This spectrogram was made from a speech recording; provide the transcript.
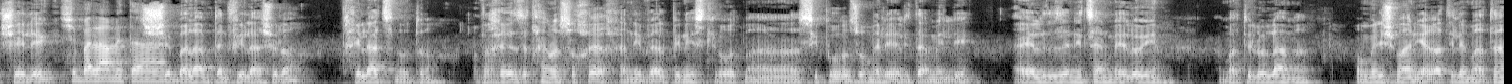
שלג, שבלם את ה... שבלם את הנפילה שלו, חילצנו אותו, ואחרי זה התחלנו לשוחח, אני ואלפיניסט, לראות מה הסיפור, אז הוא אומר לי, אלי, תאמין לי, הילד הזה ניצל מאלוהים. אמרתי לו, למה? הוא אומר לי, שמע, אני ירדתי למטה,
